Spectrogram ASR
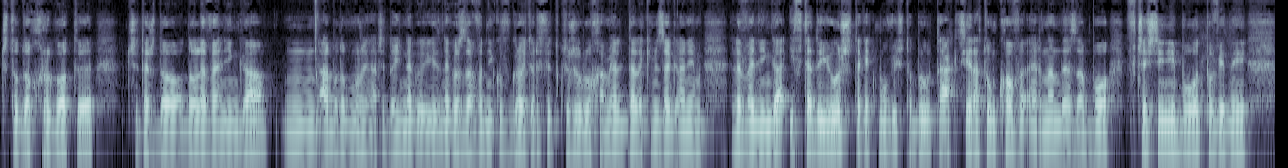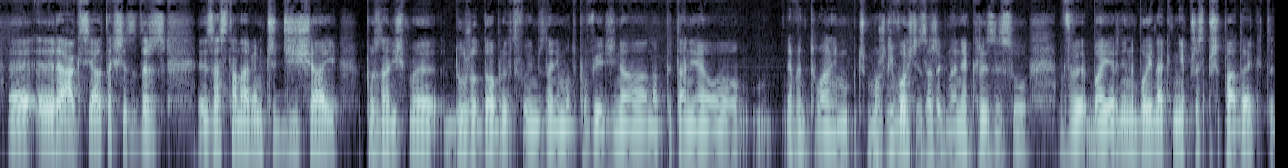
czy to do Chrogoty, czy też do, do Levelinga, mm, albo do, może inaczej, do innego, jednego z zawodników Greuther Fürth, którzy uruchamiali dalekim zagraniem Levelinga i wtedy już, tak jak mówisz, to były te akcje ratunkowe Hernandeza, bo wcześniej nie było odpowiedniej e, e reakcji, ale tak się też zastanawiam, czy dzisiaj poznaliśmy dużo dobrych, twoim zdaniem, odpowiedzi na, na pytanie o ewentualnie, czy możliwości zażegnania kryzysu w Bayernie, no bo jednak nie przez przypadek te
